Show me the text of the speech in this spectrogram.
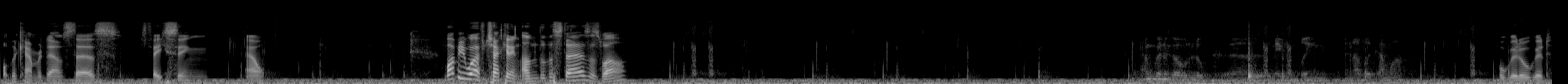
Pop the camera downstairs, facing out. Might be worth checking under the stairs as well. I'm gonna go look uh, and maybe bring another camera. All good, all good.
